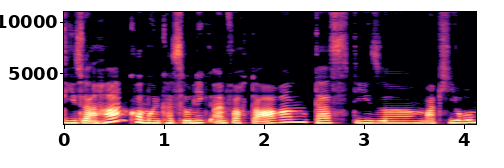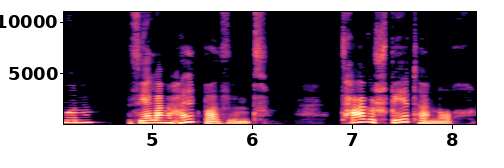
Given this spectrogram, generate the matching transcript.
dieser Harnkommunikation liegt einfach daran, dass diese Markierungen sehr lange haltbar sind. Tage später noch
